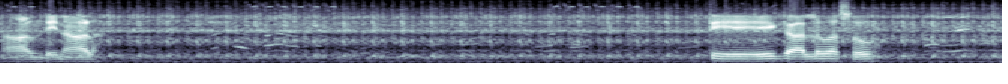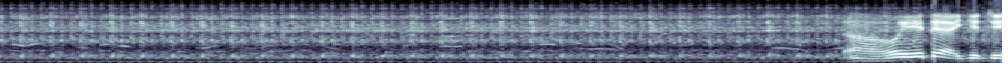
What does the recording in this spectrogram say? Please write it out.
ਨਾਲ ਦੇ ਨਾਲ। ਤੇ ਇਹ ਗੱਲ ਵਸੋ ਆਹੋ, ਇਹ ਤੇ ਹੈ ਕਿ ਜੇ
